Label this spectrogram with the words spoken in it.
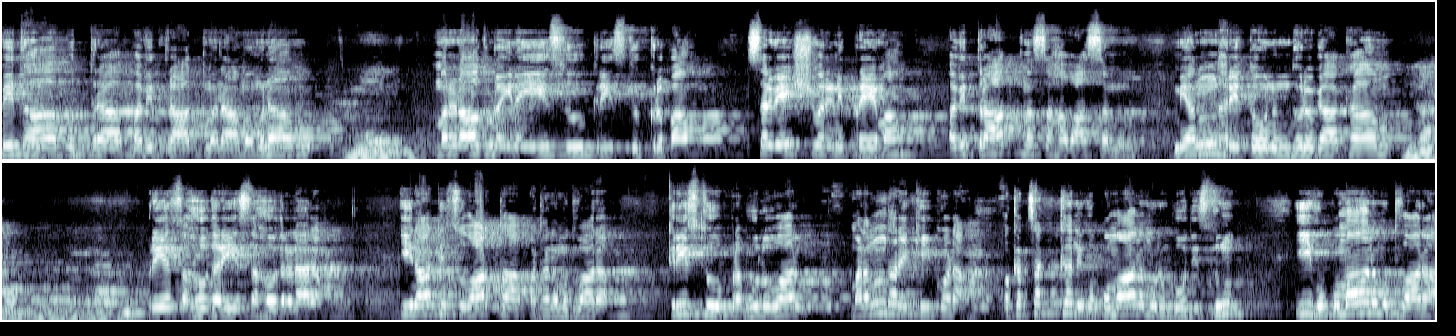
పితా పుత్ర పవిత్రాత్మ నామమున మరణాథుడైన యేసు క్రీస్తు కృపాం. సర్వేశ్వరుని ప్రేమ. పవిత్రాత్మ సహవాసము మీ అందరితో నుందురుగాక. ప్రియ సహోదరి సహోదరులారా ఈనాటి సువార్త పఠనము ద్వారా క్రీస్తు ప్రభులు వారు మనందరికీ కూడా ఒక చక్కని ఉపమానమును బోధిస్తూ ఈ ఉపమానము ద్వారా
